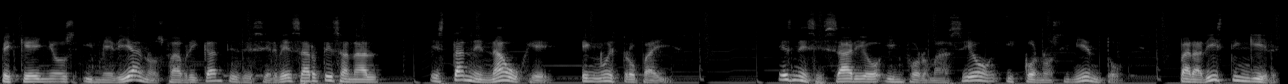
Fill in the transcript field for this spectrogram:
pequeños y medianos fabricantes de cerveza artesanal están en auge en nuestro país. Es necesario información y conocimiento para distinguir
